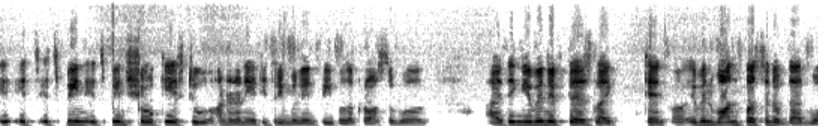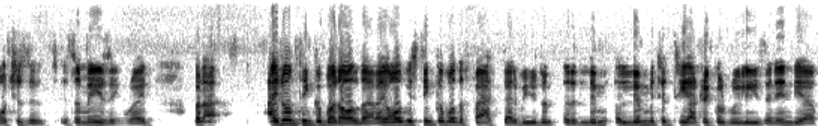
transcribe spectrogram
it, it's been it's been showcased to 183 million people across the world. I think even if there's like 10 or even 1% of that watches it, it's amazing, right? But I, I don't think about all that. I always think about the fact that we did a, a, lim- a limited theatrical release in India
